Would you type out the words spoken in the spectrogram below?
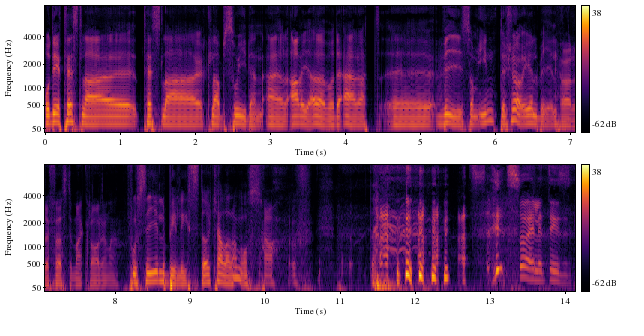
Och det Tesla, eh, Tesla Club Sweden är arga över det är att eh, vi som inte kör elbil, Hörde det först i Macradion här. fossilbilister kallar de oss. Ja, så elitistiskt.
